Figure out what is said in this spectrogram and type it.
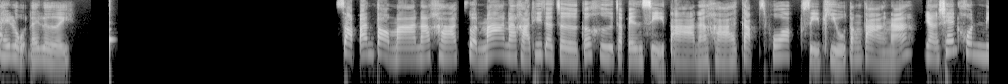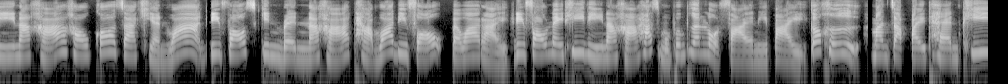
ให้โหลดได้เลย ศัพท์อันต่อมานะคะ ส่วนมากนะคะที่จะเจอก็คือจะเป็นสีตานะคะ กับพวกสีผิวต่างๆนะ อย่างเช่นคนนี้นะคะ เขาก็จะเขียนว่า default skin blend นะคะ ถามว่า default แปลว่าอะไร default ในที่นี้นะคะ ถ้าสมมติเพื่อนๆโหลดไฟล์อันนี้ไป ก็คือมันจะไปแทนที่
